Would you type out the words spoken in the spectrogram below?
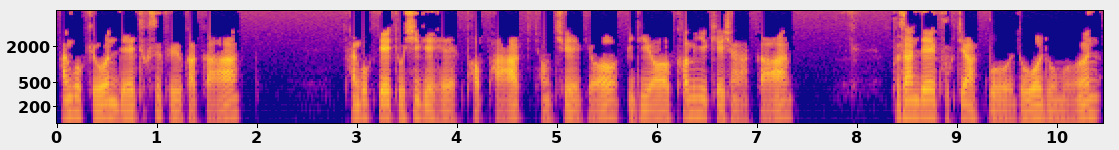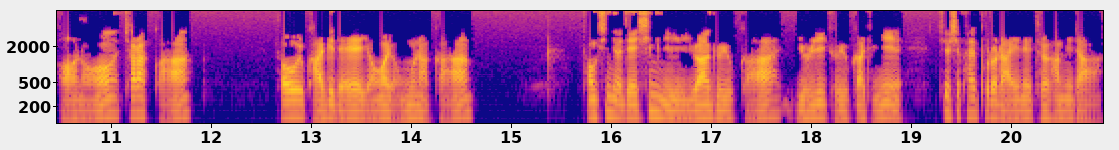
한국교원대 특수교육학과, 단국대 도시계획, 법학, 정치외교, 미디어 커뮤니케이션학과, 부산대 국제학부, 노어도문, 언어, 철학과, 서울과기대 영어영문학과, 성신여대 심리, 유아교육과, 윤리교육과 등이 78% 라인에 들어갑니다.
